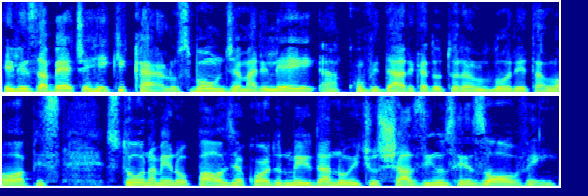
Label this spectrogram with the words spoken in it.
Elizabeth Henrique Carlos. Bom dia, Marilei, a convidada, que é a doutora Loreta Lopes. Estou na menopausa e acordo no meio da noite. Os chazinhos resolvem?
